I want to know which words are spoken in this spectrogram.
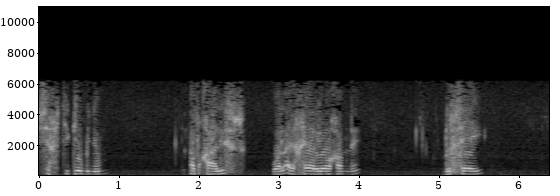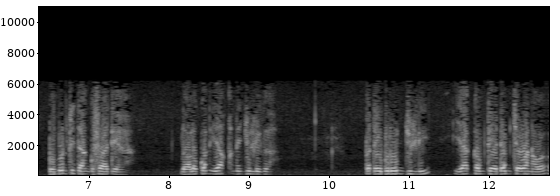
seex ci gémmiñam ab xaalis wala ay xeer yoo xam ne du seey ba mënta jàng fatiha. Loola kon yàq na julli ga. Ba tey bu doon julli yàkkamtee dem ca wana wa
